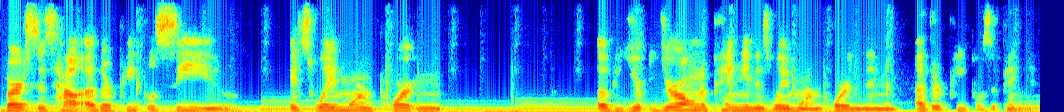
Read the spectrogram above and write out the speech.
versus how other people see you, it's way more important of your your own opinion is way more important than other people's opinion.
